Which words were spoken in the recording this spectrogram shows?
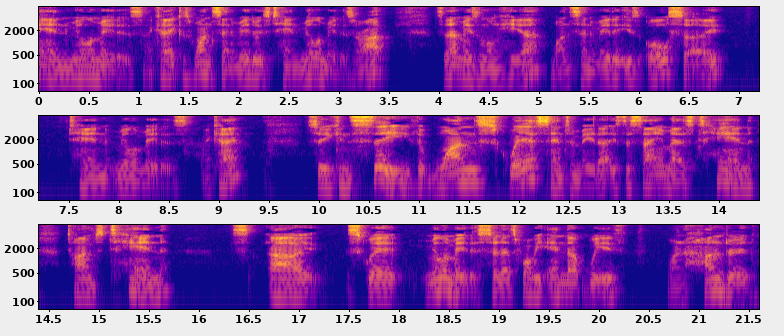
10 millimeters, okay? Because one centimeter is 10 millimeters, all right? So that means along here, one centimeter is also 10 millimeters, okay? So you can see that one square centimeter is the same as 10 times 10 uh, square millimeters. So that's why we end up with 100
